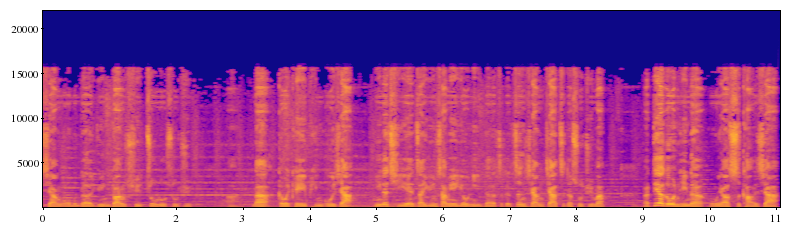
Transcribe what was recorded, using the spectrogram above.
向我们的云端去注入数据啊。那各位可以评估一下，您的企业在云上面有你的这个正向价值的数据吗？那第二个问题呢，我们要思考一下，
